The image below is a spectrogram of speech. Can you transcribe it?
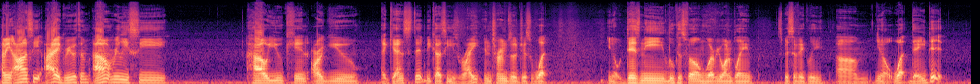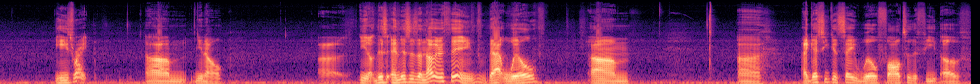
I mean, honestly, I agree with him. I don't really see how you can argue against it because he's right in terms of just what, you know, Disney, Lucasfilm, whoever you want to blame specifically, um, you know, what they did. He's right. Um, you know, uh, you know this, and this is another thing that will um, uh, I guess you could say will fall to the feet of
